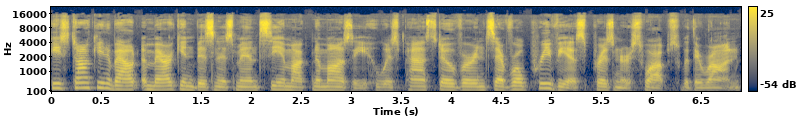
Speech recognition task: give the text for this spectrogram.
He's talking about American businessman Siamak Namazi, who was passed over in several previous prisoner swaps with Iran.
